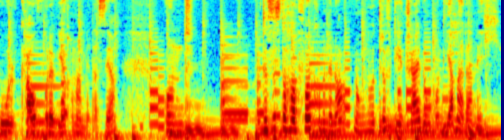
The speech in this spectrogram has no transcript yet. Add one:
hol, kauf oder wie auch immer mir das, ja. Und das ist doch auch vollkommen in Ordnung, nur trifft die Entscheidung und jammer da nicht.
